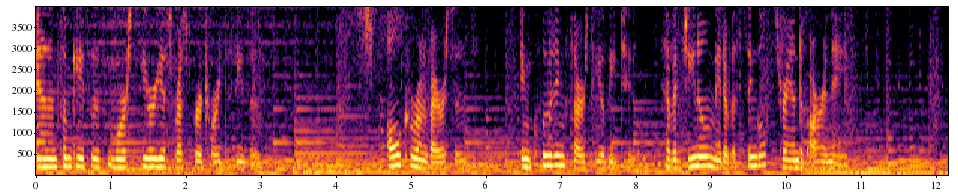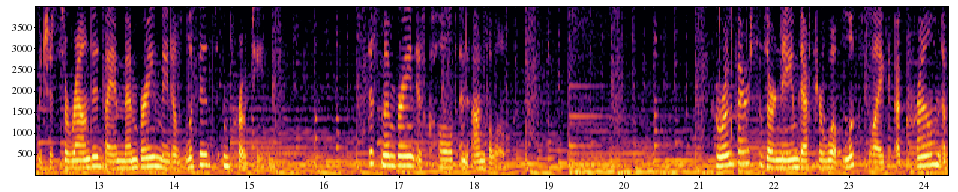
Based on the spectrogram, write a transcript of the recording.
and in some cases, more serious respiratory diseases. All coronaviruses, including SARS-CoV-2, have a genome made of a single strand of RNA, which is surrounded by a membrane made of lipids and proteins. This membrane is called an envelope. Coronaviruses are named after what looks like a crown of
